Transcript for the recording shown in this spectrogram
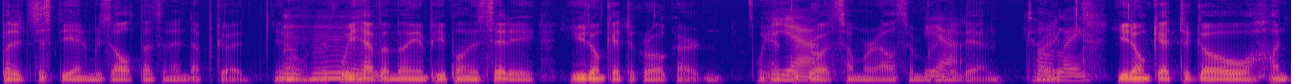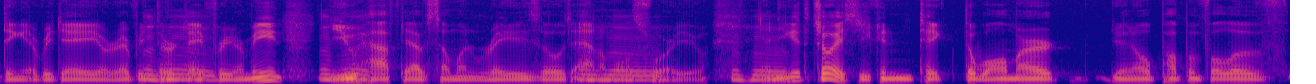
but it's just the end result doesn't end up good. You know, if we have a million people in the city, you don't get to grow a garden. We have Yeah. to grow it somewhere else and bring Yeah, it in. right? totally. You don't get to go hunting every day or every third Mm-hmm. day for your meat. You have to have someone raise those animals Mm-hmm. for you. And you get the choice. You can take the Walmart, you know, pump them full of,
